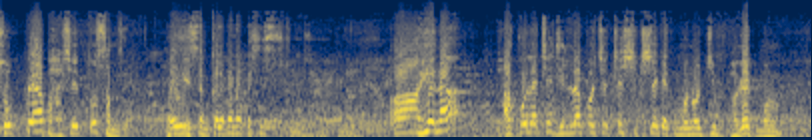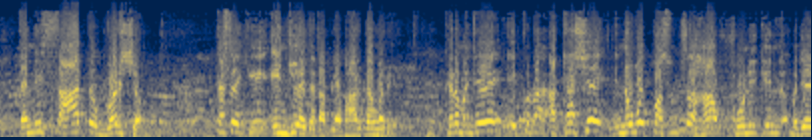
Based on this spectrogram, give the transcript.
सोप्या भाषेत तो समजेल. ही संकल्पना कशी सुचली? हे ना अकोल्याचे जिल्हा परिषदचे शिक्षक आहेत मनोजजी भगत म्हणून. त्यांनी सात वर्ष कसं आहे की एन जी ओ येतात आपल्या भारतामध्ये. खरं म्हणजे एकोणा अठराशे नव्वद पासूनचं हा फोनिक इन म्हणजे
